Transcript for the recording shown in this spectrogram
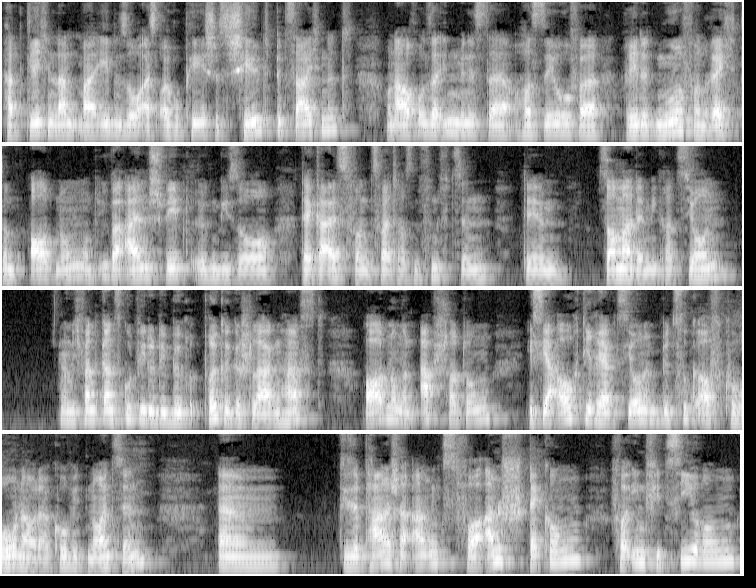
hat Griechenland mal ebenso als europäisches Schild bezeichnet. Und auch unser Innenminister Horst Seehofer redet nur von Recht und Ordnung und über allem schwebt irgendwie so der Geist von 2015, dem Sommer der Migration. Und ich fand ganz gut, wie du die Brücke geschlagen hast. Ordnung und Abschottung ist ja auch die Reaktion in Bezug auf Corona oder Covid-19. Ähm, diese panische Angst vor Ansteckung, vor Infizierung,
